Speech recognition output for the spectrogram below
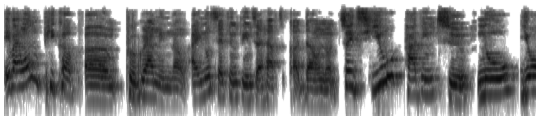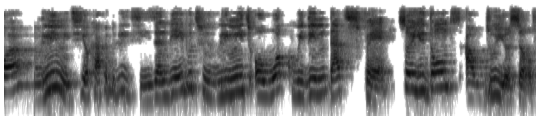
If I want to pick up um, programming now, I know certain things I have to cut down on. So it's you having to know your limits, your capabilities, and be able to limit or work within that sphere so you don't outdo yourself.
